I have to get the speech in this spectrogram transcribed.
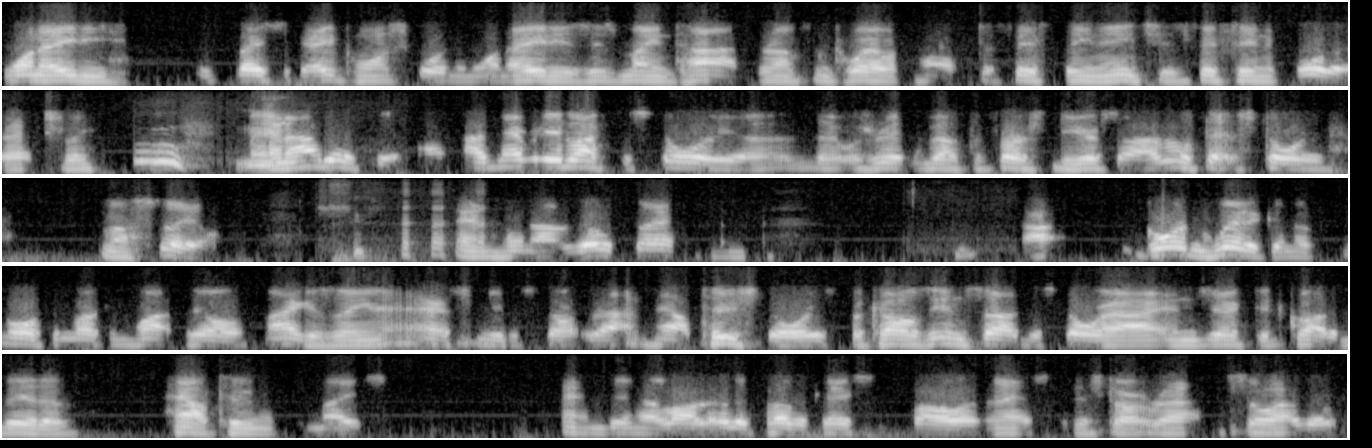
180 his basic eight point scored in the 180s. His main time run from 12 and a half to 15 inches, 15 and a quarter actually. Ooh, and I wrote it. I never did like the story uh, that was written about the first deer, so I wrote that story myself. and when I wrote that, I, Gordon Whittington of North American Whitetail magazine asked me to start writing how-to stories because inside the story I injected quite a bit of how-to information. And then a lot of other publications followed and asked me to start writing. So I wrote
